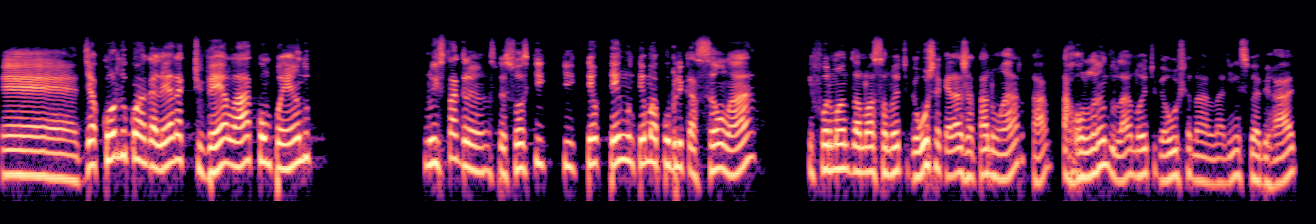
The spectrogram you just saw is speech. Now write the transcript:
é, de acordo com a galera que estiver lá acompanhando no Instagram. As pessoas que, que tem, tem, tem uma publicação lá informando da nossa Noite Gaúcha, que aliás já está no ar, tá? Está rolando lá, Noite Gaúcha na, na Lince Web Rádio.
